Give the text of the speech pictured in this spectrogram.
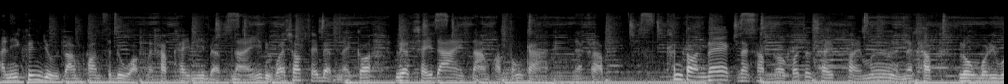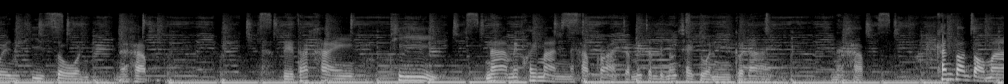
อันนี้ขึ้นอยู่ตามความสะดวกนะครับ ใครมีแบบไหนหรือว่าชอบใช้แบบไหนก็เลือกใช้ได้ตามความต้องการนะครับ ขั้นตอนแรกนะครับเราก็จะใช้ไพรเมอร์นะครับลงบริเวณ T zone นะครับ หรือถ้าใครที่หน้าไม่ค่อยมันนะครับ ก็อาจจะไม่จำเป็นต้องใช้ตัวนี้ก็ได้นะครับขั้นตอนต่อมา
